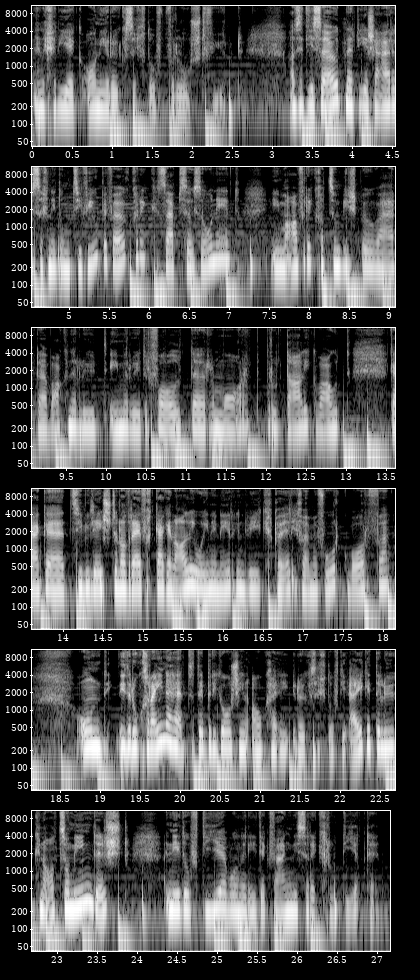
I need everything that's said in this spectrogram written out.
einen Krieg ohne Rücksicht auf Verlust führt. Also die Söldner, die scheren sich nicht um die Zivilbevölkerung, selbst sowieso nicht. In Afrika zum Beispiel werden Wagner-Leute immer wieder Folter, Mord, brutale Gewalt gegen Zivilisten oder einfach gegen alle, die ihnen irgendwie quer kommen, vorgeworfen. Und in der Ukraine hat der Prigozhin auch keine Rücksicht auf die eigenen Leute genommen, zumindest nicht auf die, die er in den Gefängnissen rekrutiert hat.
